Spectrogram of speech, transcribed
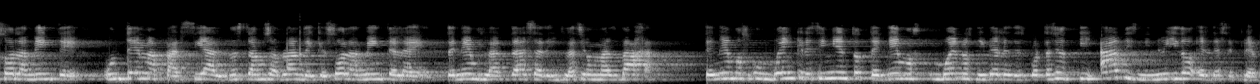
solamente un tema parcial, no estamos hablando de que solamente tenemos la tasa de inflación más baja, tenemos un buen crecimiento, tenemos buenos niveles de exportación y ha disminuido el desempleo.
